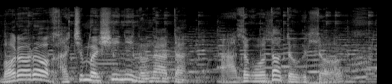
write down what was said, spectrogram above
Боророо хачин машины нунаад алга болоод өглөө.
